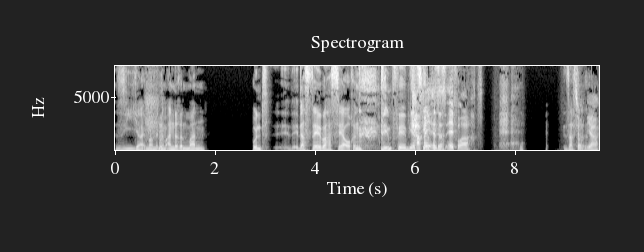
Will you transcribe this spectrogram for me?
sie ja immer mit einem anderen Mann und dasselbe hast du ja auch in dem Film jetzt Kaffee, es ist 11 Uhr 8. Sagt So, er, ja.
